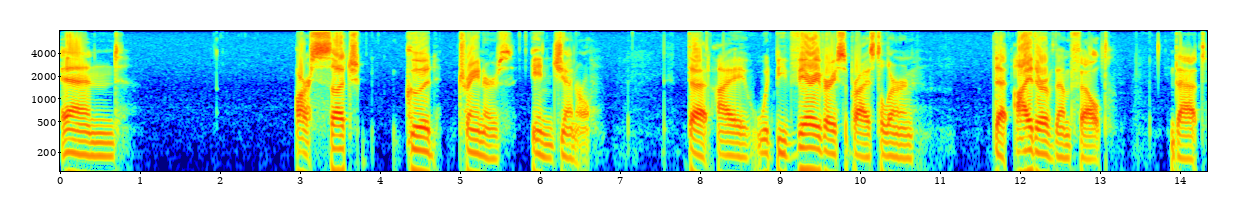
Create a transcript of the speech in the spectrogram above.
and are such good trainers in general that I would be very, very surprised to learn that either of them felt that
